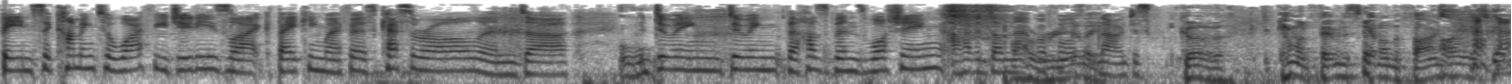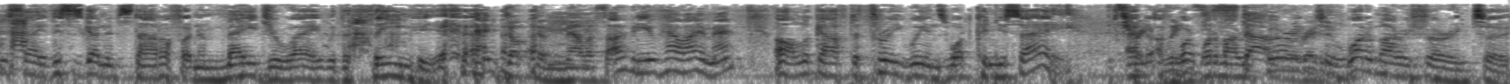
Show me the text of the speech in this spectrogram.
been succumbing to wifey duties like baking my first casserole and uh, doing doing the husband's washing. I haven't done that Oh, before. so- really? no, I'm just God, come on, feminists, get on the phone. I was going to say this is going to start off in a major way with a theme here. and Dr. Malice, over to you. How are you, man? oh, look, after three wins, what can you say? Three and uh, wins. What, what am I Started referring already. to? What am I referring to?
